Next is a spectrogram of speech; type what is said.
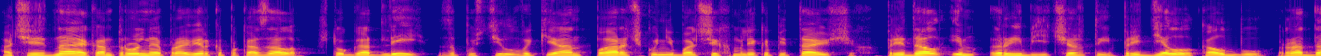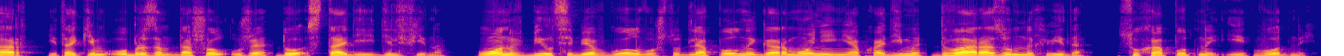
Очередная контрольная проверка показала, что Гадлей запустил в океан парочку небольших млекопитающих, придал им рыбьи черты, приделал колбу, радар и таким образом дошел уже до стадии дельфина. Он вбил себе в голову, что для полной гармонии необходимы два разумных вида – сухопутный и водный.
